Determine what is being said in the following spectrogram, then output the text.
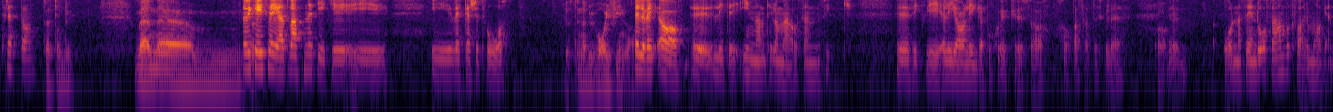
13. 13 dygn. Men... ehm, Men vi kan ju säga att vattnet gick i, i, i vecka 22. Just det, när du var i Finland. Eller ja, eh, lite innan till och med. Och sen fick, eh, fick vi, eller jag ligga på sjukhus och hoppas att det skulle Ja. eh, ordna sig ändå. För han var kvar i magen.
